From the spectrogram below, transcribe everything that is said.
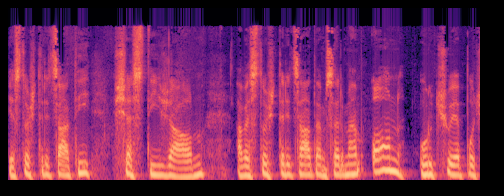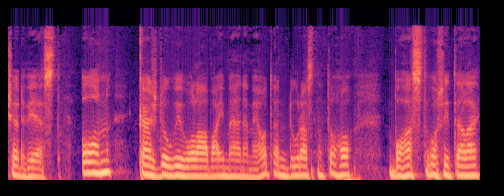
je 146. žalm a ve 147. on určuje počet hvězd. On každou vyvolává jménem. Jo? Ten důraz na toho boha stvořitele,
